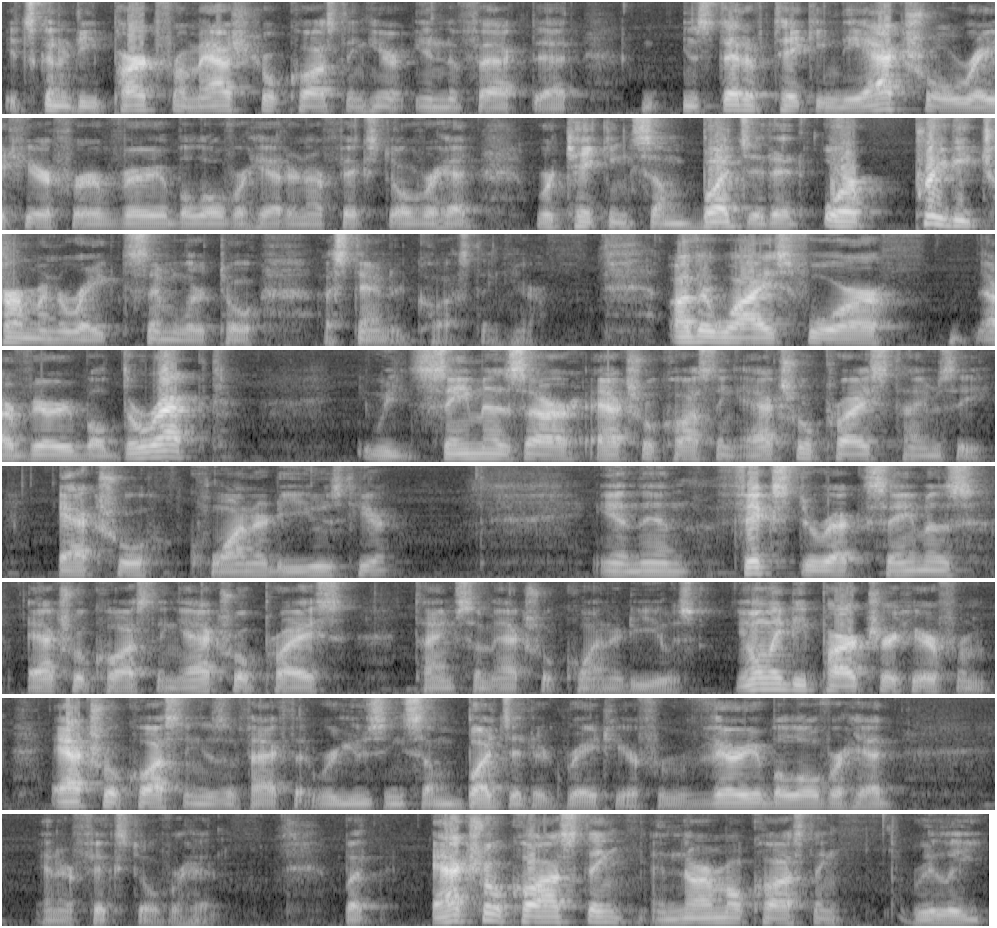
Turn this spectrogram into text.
it's going to depart from actual costing here in the fact that instead of taking the actual rate here for our variable overhead and our fixed overhead, we're taking some budgeted or predetermined rate similar to a standard costing here. Otherwise, for our variable direct, we same as our actual costing, actual price times the actual quantity used here. And then fixed direct, same as actual costing, actual price times some actual quantity used. The only departure here from actual costing is the fact that we're using some budgeted rate here for variable overhead and our fixed overhead. But actual costing and normal costing really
